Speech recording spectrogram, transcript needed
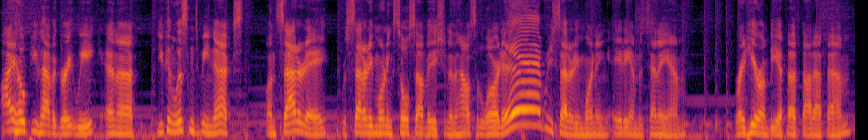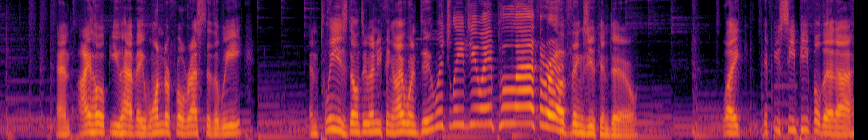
I hope you have a great week, and uh, you can listen to me next on Saturday with Saturday Morning Soul Salvation in the House of the Lord every Saturday morning, 8 a.m. to 10 a.m. right here on BFF.fm. And I hope you have a wonderful rest of the week. And please don't do anything I wouldn't do, which leaves you a plethora of things you can do. Like, if you see people that, uh,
